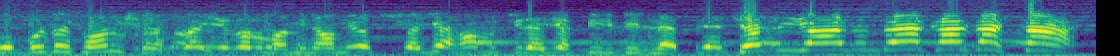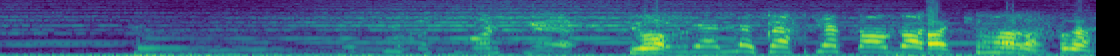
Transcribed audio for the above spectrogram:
Bu burada kalmış ya. Burada yığılma, minamıyor düşecek, hamı girecek birbirine. Gelin yardımda kardeşler. Yok. İlerle şahsiyet kaldı. Ha kim var bura?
